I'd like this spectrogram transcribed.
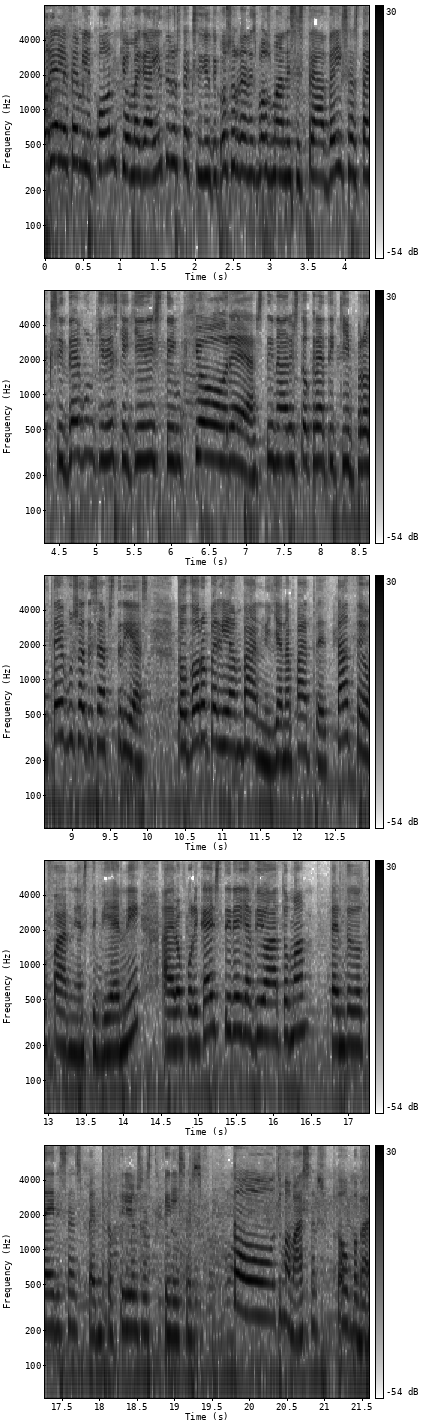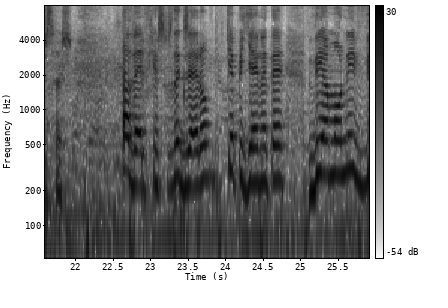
Ο Real FM λοιπόν και ο μεγαλύτερος ταξιδιωτικός οργανισμός Manesis Travel σας ταξιδεύουν κυρίες και κύριοι στην πιο ωραία, στην αριστοκρατική πρωτεύουσα της Αυστρίας. Το δώρο περιλαμβάνει για να πάτε τα Θεοφάνεια στη Βιέννη, αεροπορικά ειστήρια για δύο άτομα, παίρνετε το τέρι σας, παίρνετε το φίλο σας, τη φίλη σας, το, τη μαμά σας, το μπαμπά σας, τα αδέρφια σας, δεν ξέρω, και πηγαίνετε διαμονή 2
